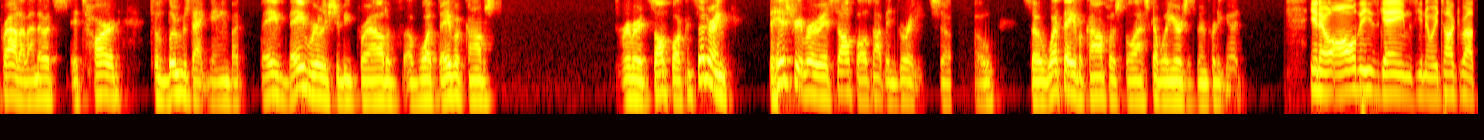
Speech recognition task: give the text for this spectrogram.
proud of. I know it's it's hard to lose that game, but they they really should be proud of, of what they've accomplished. Riverhead softball, considering the history of Riverhead softball has not been great, so so what they've accomplished the last couple of years has been pretty good. you know, all these games, you know, we talked about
